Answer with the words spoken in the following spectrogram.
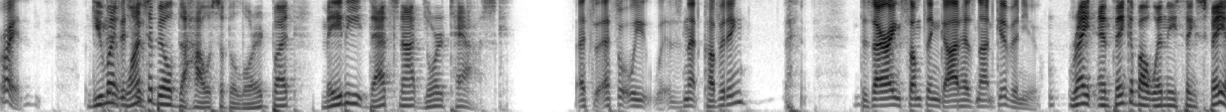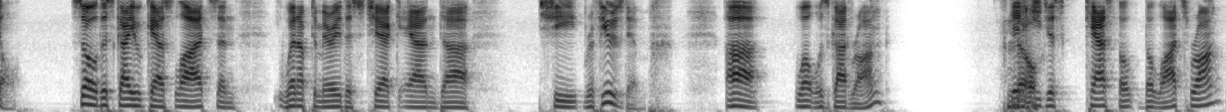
Right. You might This want is- to build the house of the Lord, but maybe that's not your task. That's that's what we isn't that coveting, desiring something God has not given you. Right. And think about when these things fail. So this guy who cast lots and went up to marry this chick and uh, she refused him. Uh, well, was God wrong? Did No. he just cast the, the lots wrong?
